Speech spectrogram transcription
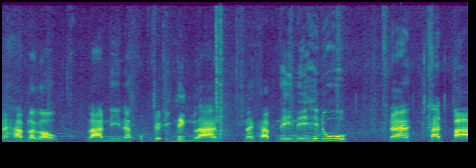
นะครับ แล้วก็ร้านนี้นะ ผมเจออีกหนึ่งร้านนะครับ นี่นี่ให้ดูนะถาดเปล่า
